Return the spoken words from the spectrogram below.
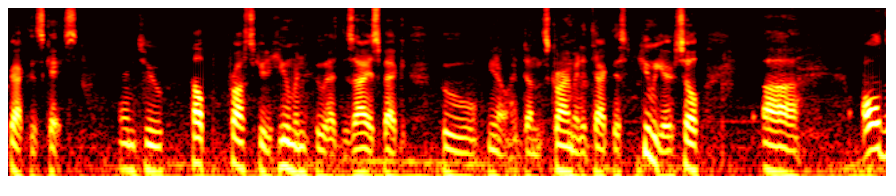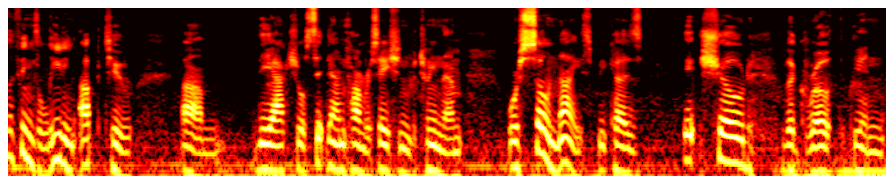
crack this case and to help prosecute a human who had the Zaia spec, who you know had done this crime and attacked this Humagear. So uh, all the things leading up to um, the actual sit-down conversation between them were so nice because it showed the growth in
